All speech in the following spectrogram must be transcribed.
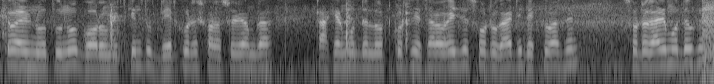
একেবারে নতুন ও গরম ইট কিন্তু বের করে সরাসরি আমরা ট্রাকের মধ্যে লোড করছি। এছাড়াও এই যে ছোটো গাড়িটি দেখতে পাচ্ছেন, ছোটো গাড়ির মধ্যেও কিন্তু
